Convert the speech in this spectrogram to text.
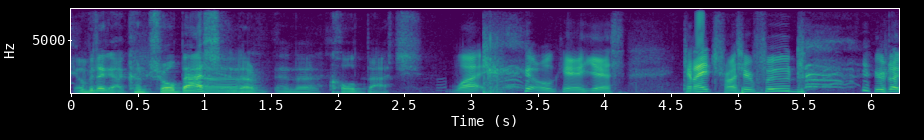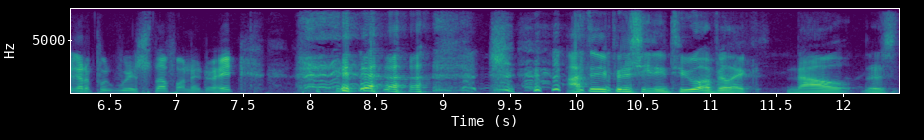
It'll be like a control batch and a and a cold batch. Why? okay, I guess. Can I trust your food? You're not gonna put weird stuff on it, right? After you finish eating two, I'll be like, now there's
